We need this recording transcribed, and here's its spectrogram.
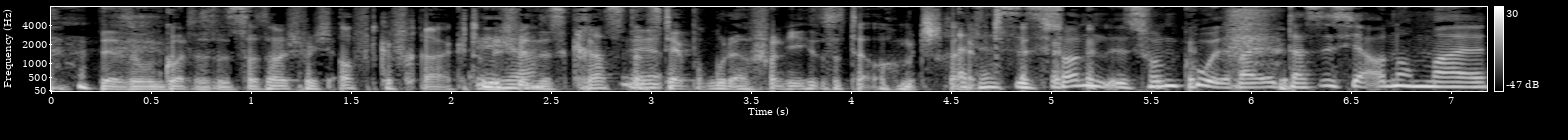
der Sohn Gottes ist. Das habe ich mich oft gefragt und ich Ja. finde es krass, dass Ja. der Bruder von Jesus da auch mitschreibt. Das ist schon, ist schon cool, weil das ist ja auch nochmal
